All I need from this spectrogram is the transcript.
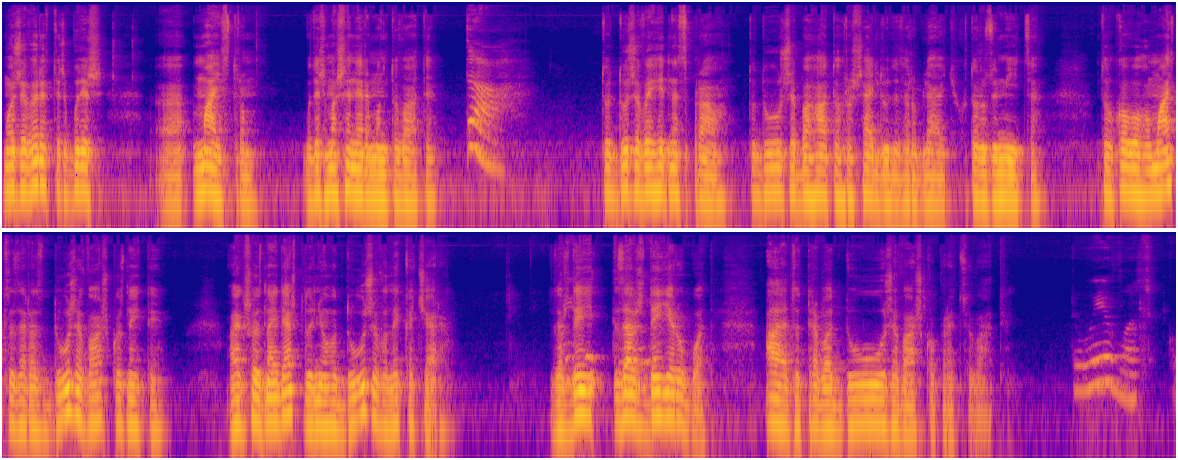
Може, виростеш, будеш е, майстром, будеш машини ремонтувати. Так. Тут дуже вигідна справа. Тут дуже багато грошей люди заробляють, хто розуміється. Толкового майстра зараз дуже важко знайти. А якщо знайдеш, то до нього дуже велика черга. Завжди, завжди є робота. Але тут треба дуже важко працювати. Твоє воску.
